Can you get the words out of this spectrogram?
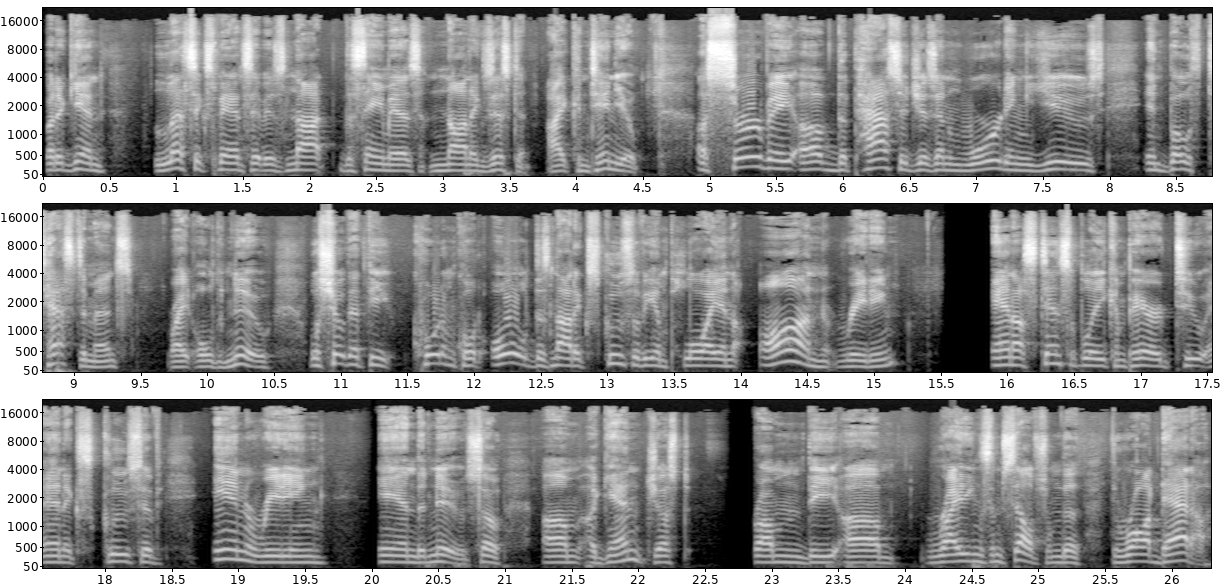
But again, less expansive is not the same as non-existent. I continue. A survey of the passages and wording used in both testaments right, old and new, will show that the quote unquote old does not exclusively employ an on reading and ostensibly compared to an exclusive in reading in the new. So um, again, just from the um, writings themselves, from the, the raw data,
